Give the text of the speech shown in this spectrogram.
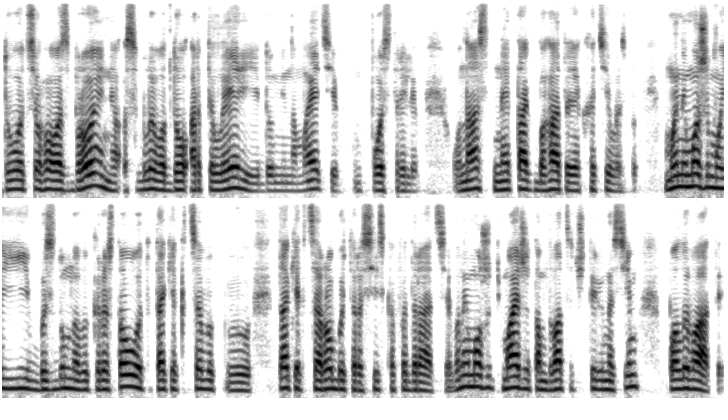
до цього озброєння, особливо до артилерії, до мінометів, пострілів, у нас не так багато, як хотілося б. Ми не можемо її бездумно використовувати, так як це так як це робить Російська Федерація. Вони можуть майже там 24 на 7 поливати.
